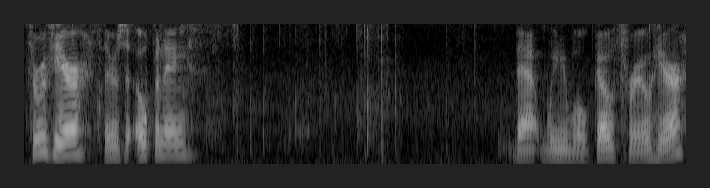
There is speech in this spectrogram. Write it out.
through here. There's an opening that we will go through here.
